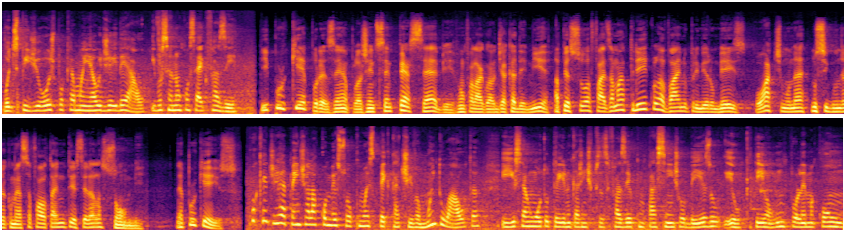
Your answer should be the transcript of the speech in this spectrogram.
Vou despedir hoje porque amanhã é o dia ideal. E você não consegue consegue fazer. E por que, por exemplo, a gente sempre percebe, vamos falar agora de academia, a pessoa faz a matrícula, vai no primeiro mês, ótimo, né? No segundo já começa a faltar e no terceiro ela some. Né? Por que isso? Porque de repente ela começou com uma expectativa muito alta, e isso é um outro treino que a gente precisa fazer com um paciente obeso, eu que tenho algum problema com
